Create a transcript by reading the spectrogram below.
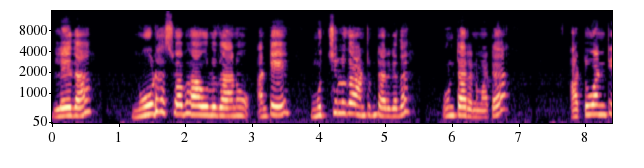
లేదా మూఢ స్వభావులుగాను అంటే ముచ్చులుగా అంటుంటారు కదా ఉంటారనమాట అటువంటి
